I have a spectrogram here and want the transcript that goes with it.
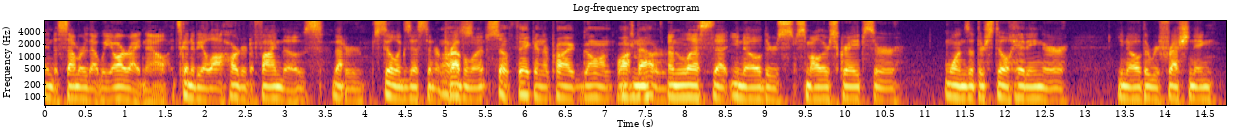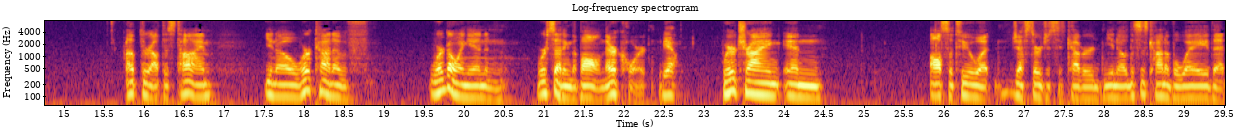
into summer that we are right now, it's going to be a lot harder to find those that are still exist and are Well, it's prevalent. so thick and they're probably gone, washed Mhm. out. Or, Unless that, you know, there's smaller scrapes or ones that they're still hitting or, you know, they're refreshing up throughout this time. You know, we're kind of, we're going in and we're setting the ball in their court. Yeah. We're trying, and also, too, what Jeff Sturgis has covered, you know, this is kind of a way that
